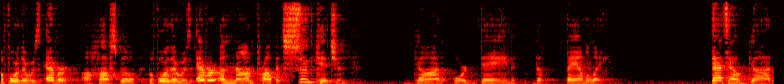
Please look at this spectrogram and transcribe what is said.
before there was ever a hospital, before there was ever a nonprofit soup kitchen, God ordained the family. That's how God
